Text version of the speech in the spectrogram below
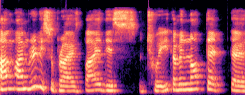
Um, I'm really surprised by this tweet. I mean, not that uh,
